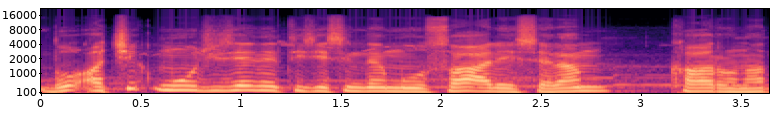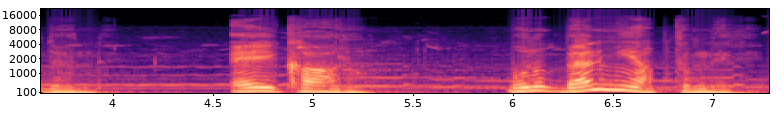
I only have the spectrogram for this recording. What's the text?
Bu açık mucize neticesinde Musa aleyhisselam Karun'a döndü. Ey Karun! Bunu ben mi yaptım dedi.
